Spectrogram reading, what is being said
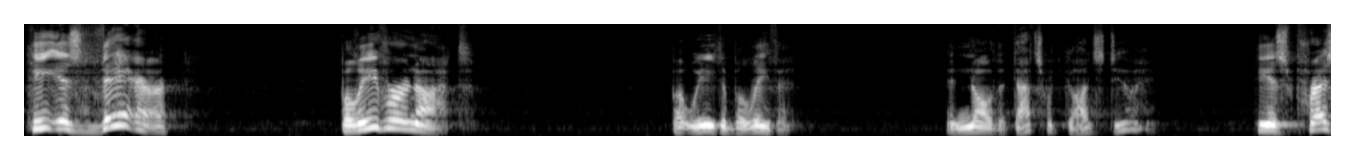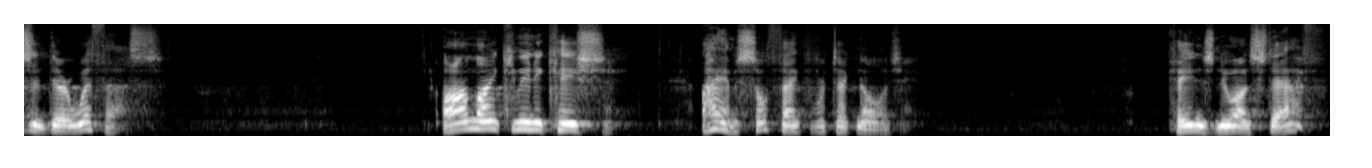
He is there, believer or not. But we need to believe it and know that that's what God's doing. He is present there with us. Online communication. I am so thankful for technology. Caden's new on staff.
